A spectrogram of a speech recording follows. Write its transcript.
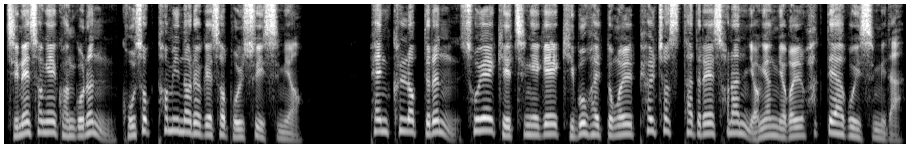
진혜성의 광고는 고속터미널역에서 볼 수 있으며 팬클럽들은 소외 계층에게 기부 활동을 펼쳐 스타들의 선한 영향력을 확대하고 있습니다.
